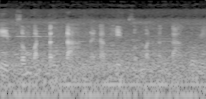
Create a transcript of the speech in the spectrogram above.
หีบสมบัติต่างๆนะครับหีบสมบัติต่างๆก็มี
